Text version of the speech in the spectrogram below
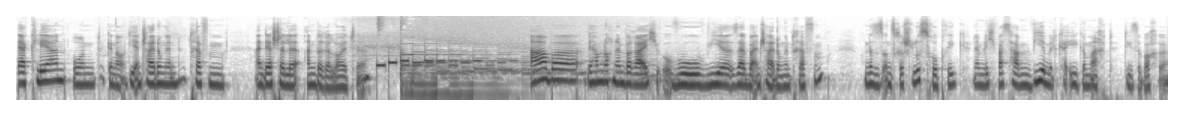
erklären und genau, die Entscheidungen treffen an der Stelle andere Leute. Aber wir haben noch einen Bereich, wo wir selber Entscheidungen treffen. Und das ist unsere Schlussrubrik, nämlich was haben wir mit KI gemacht diese Woche?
